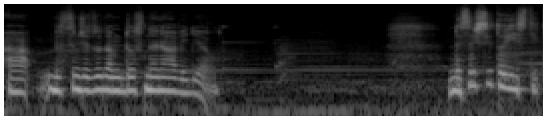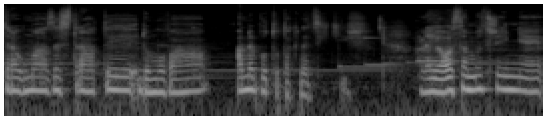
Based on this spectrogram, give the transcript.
A myslím, že to tam dost nenáviděl. Neseš si to jistý trauma ze ztráty domova, anebo to tak necítíš? Ale jo, samozřejmě.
